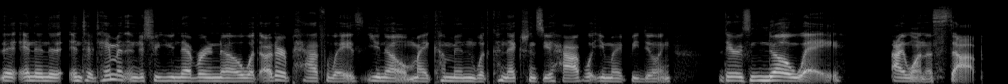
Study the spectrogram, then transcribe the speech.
eh, and in the entertainment industry, you never know what other pathways, you know, might come in, what connections you have, what you might be doing. There's no way I want to stop.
